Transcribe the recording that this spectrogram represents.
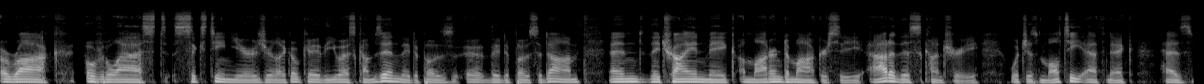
Iraq over the last 16 years, you're like, okay, the U.S. comes in, they depose uh, they depose Saddam, and they try and make a modern democracy out of this country, which is multi-ethnic, has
